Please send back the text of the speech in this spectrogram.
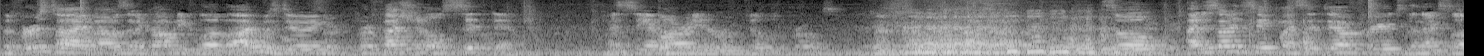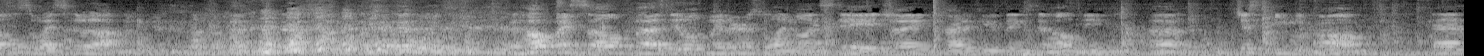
The first time I was in a comedy club, I was doing professional sit-down. I see I'm already in a room filled with pros. so I decided to take my sit-down career to the next level, so I stood up. to help myself uh, deal with my nerves while I'm on stage, I tried a few things to help me, uh, just to keep me calm. And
